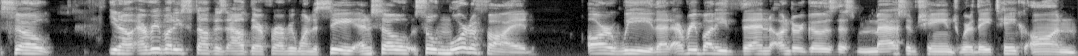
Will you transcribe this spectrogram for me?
So you know everybody's stuff is out there for everyone to see. And so so mortified are we that everybody then undergoes this massive change where they take on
